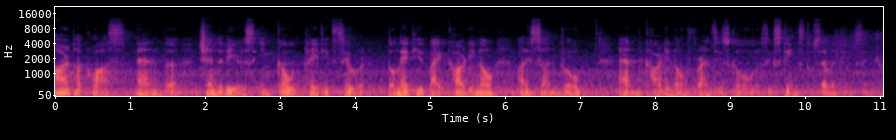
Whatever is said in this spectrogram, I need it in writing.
Altar cross and uh, chandeliers in gold-plated silver, donated by Cardinal Alessandro and Cardinal Francisco, 16th to 17th century.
